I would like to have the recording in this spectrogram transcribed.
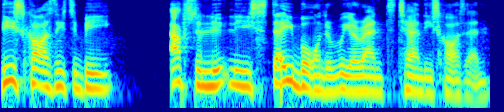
these cars need to be absolutely stable on the rear end to turn these cars in.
